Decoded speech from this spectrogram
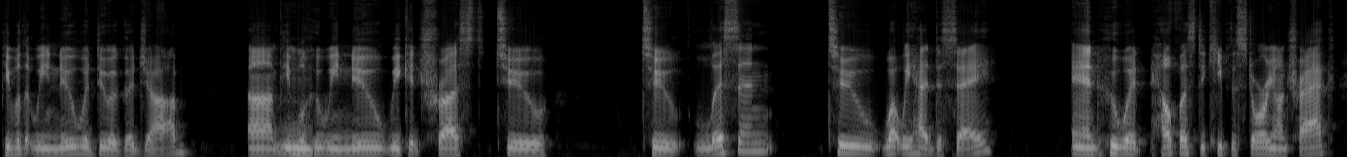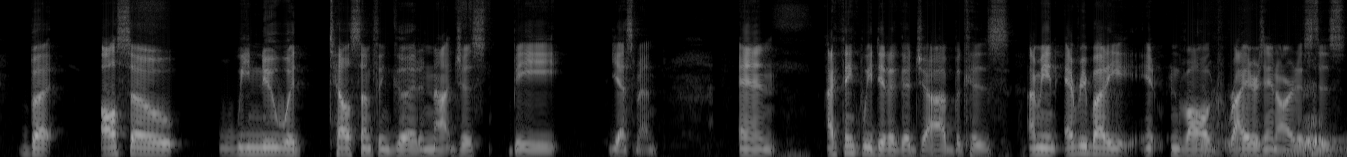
people that we knew would do a good job um, people mm. who we knew we could trust to to listen to what we had to say and who would help us to keep the story on track but also we knew would tell something good and not just be yes men and i think we did a good job because i mean everybody involved writers and artists is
